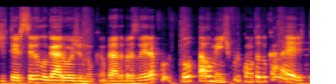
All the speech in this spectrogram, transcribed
de terceiro lugar hoje no Campeonato Brasileiro, é por, totalmente por conta do Caleri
